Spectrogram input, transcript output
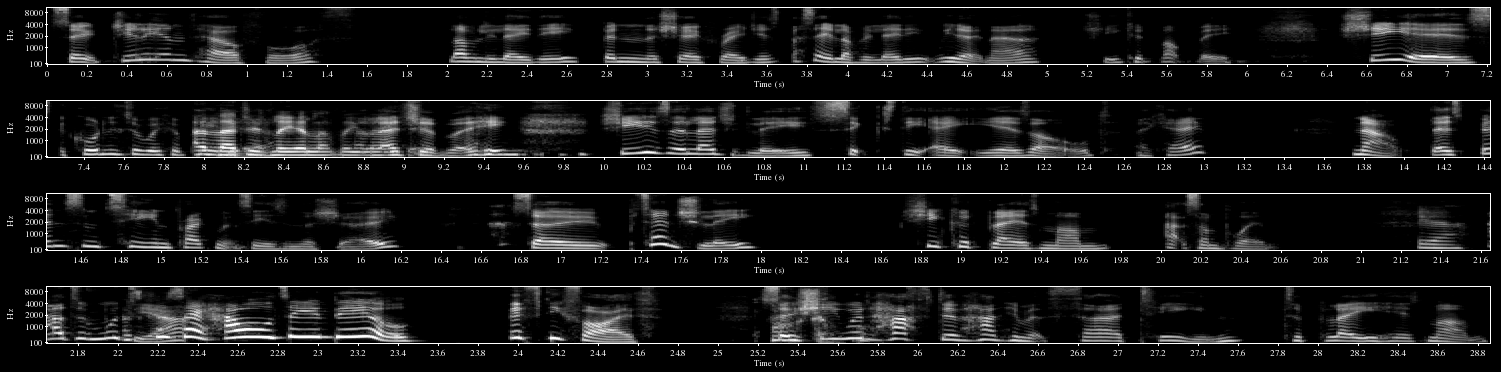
So, Gillian Taylforth, lovely lady, been in the show for ages. I say lovely lady, we don't know her. She could not be. She is, according to Wikipedia, Allegedly a lovely lady. allegedly, she's allegedly 68 years old. Okay. Now, there's been some teen pregnancies in the show. So potentially she could play his mum at some point. Yeah. Adam I was gonna say, how old's Ian Beale? 55. So Oh, she would have to have had him at 13 to play his mum,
